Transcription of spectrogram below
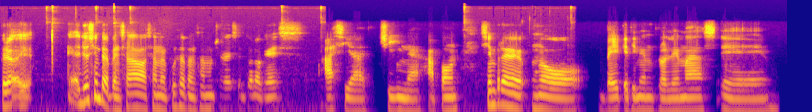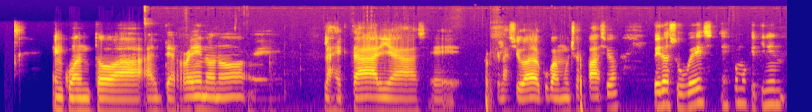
Pero eh, yo siempre pensaba, o sea, me puse a pensar muchas veces en todo lo que es Asia, China, Japón. Siempre uno ve que tienen problemas eh, en cuanto al terreno, ¿no? Eh, las hectáreas, porque la ciudad ocupa mucho espacio, pero a su vez es como que tienen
